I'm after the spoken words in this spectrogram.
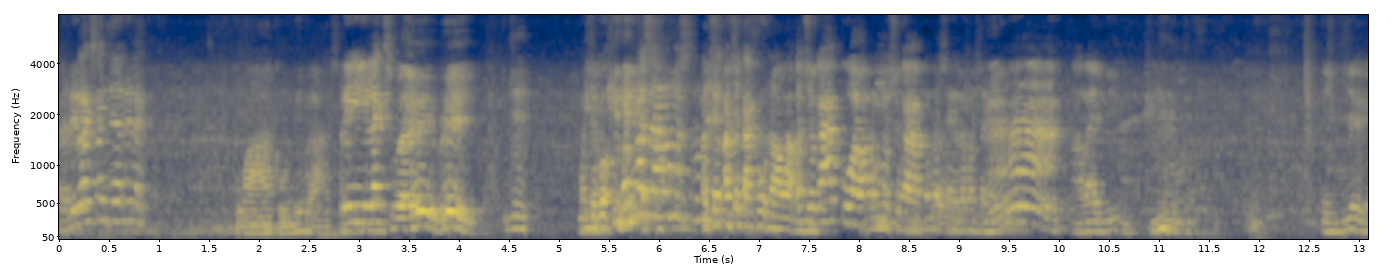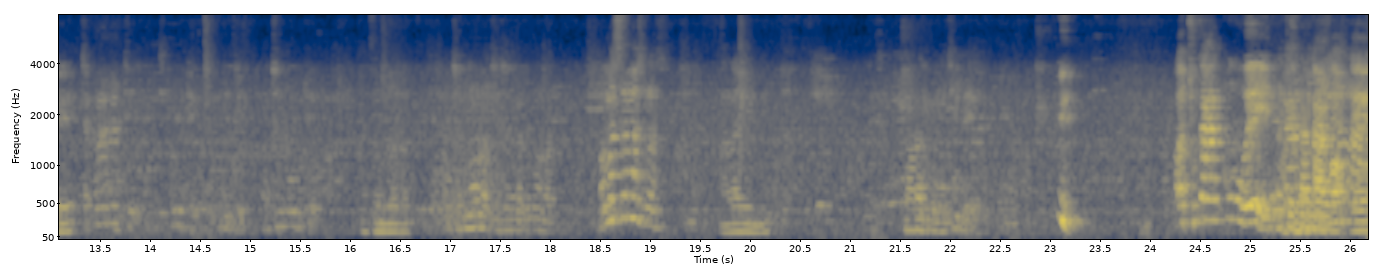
Nah, relax aja, relax. Wah, aku ini bahasa. Relax wae, wae. Aja kok, Ini masalah Mas. aja aja kaku nawa. Aja kaku, aku masuk kaku. Lemas ya, lemas ya. Nah, Alay, Bi. Iya, ya. mana, Dik? Aja mana, Dik? Macam banget. Aja mana, aja mana. Lemas, lemas, lemas. Alay, Bi. Marot. Aja kaku, weh. Aja Kaku, kaku. kaku. Oke.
